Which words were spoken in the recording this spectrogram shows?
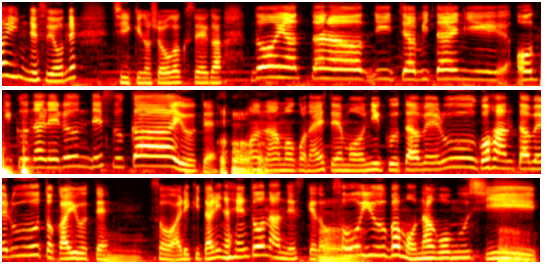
愛いんですよね。地域の小学生が「どうやったら兄ちゃんみたいに大きくなれるんですか?」言うて「ほなもうこないしてもう肉食べるご飯食べる」とか言うて。うんそうありきたりな返答なんですけど、うん。そういう場も和むし、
